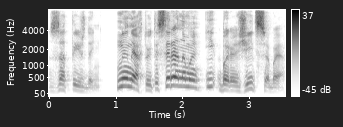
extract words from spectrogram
за тиждень. Не нехтуйте сиренами і бережіть себе.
